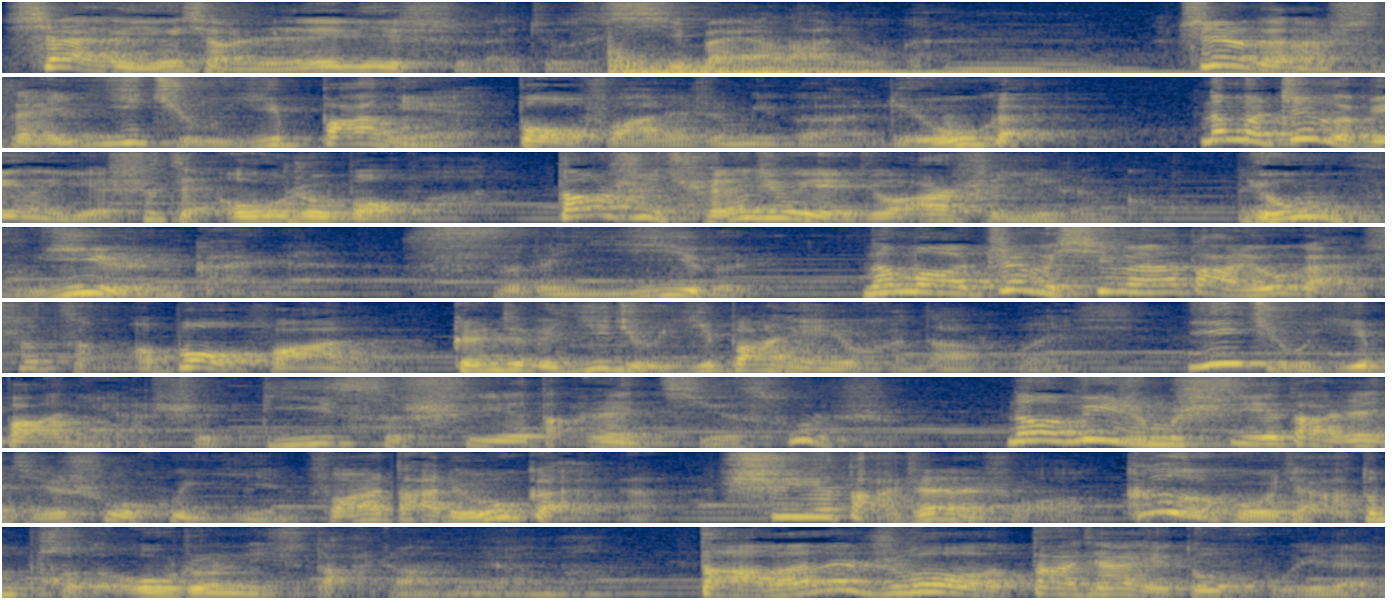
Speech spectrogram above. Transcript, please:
下一个影响人类历史呢，就是西班牙大流感。嗯，这个呢是在一九一八年爆发的这么一个流感。那么这个病也是在欧洲爆发的，当时全球也就二十亿人口，有五亿人感染，死了一亿个人。那么这个西班牙大流感是怎么爆发的？跟这个一九一八年有很大的关系。一九一八年是第一次世界大战结束的时候。那为什么世界大战结束会引发大流感呢？世界大战的时候，各国家都跑到欧洲里去打仗，你知道吗？打完了之后，大家也都回来了。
